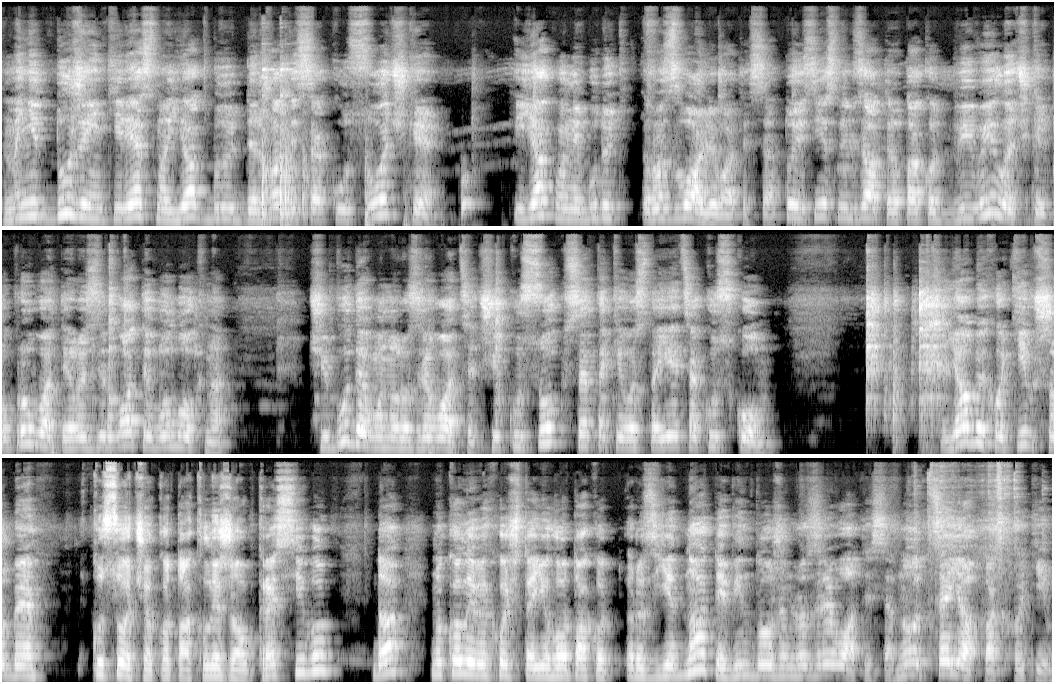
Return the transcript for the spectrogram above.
Мені дуже інтересно, як будуть держатися кусочки і як вони будуть розвалюватися. Тобто, якщо взяти отак от дві вилочки і попробувати розірвати волокна, чи буде воно розриватися, чи кусок все-таки остається куском. Я би хотів, щоб кусочок отак лежав красиво. Да? Ну, коли ви хочете його так от роз'єднати, він должен розриватися. Ну, це я б так хотів.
